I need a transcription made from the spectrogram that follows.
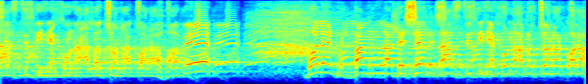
রাজনীতি নিয়ে কোনো আলোচনা করা হবে? বলেন, বাংলাদেশের রাজনীতি নিয়ে কোনো আলোচনা করা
